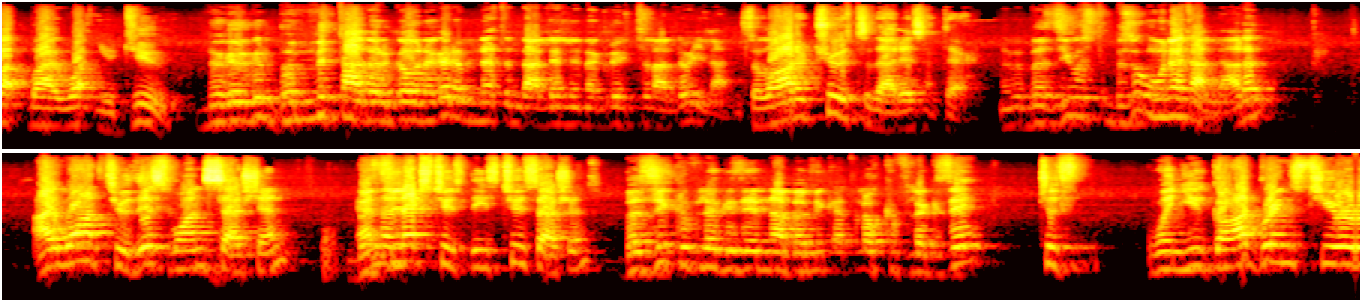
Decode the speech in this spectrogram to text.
but by what you do. ነገር ግን በምታደርገው ነገር እምነት እንዳለህ ልነግርህ እችላለሁ ይላል። There's a lot of truth to that, isn't there? በዚህ ውስጥ ብዙ እውነት አለ አይደል? I want through this one session and the That's it. next two these two sessions በዚህ ክፍለ ጊዜና በሚቀጥለው ክፍለ ጊዜ to when you God brings to your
